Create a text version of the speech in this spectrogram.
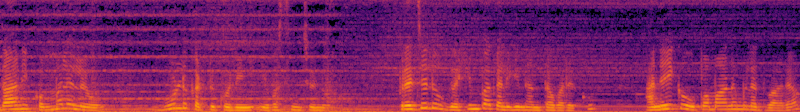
దాని కొమ్మలలో గూళ్ళు కట్టుకొని నివసించును. ప్రజలు గ్రహింపగలిగినంత వరకు అనేక ఉపమానముల ద్వారా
